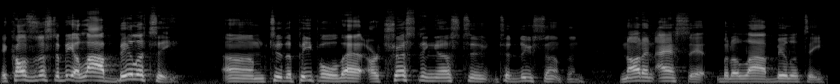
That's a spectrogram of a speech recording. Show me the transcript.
It causes us to be a liability um, to the people that are trusting us to, to do something. Not an asset, but a liability.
